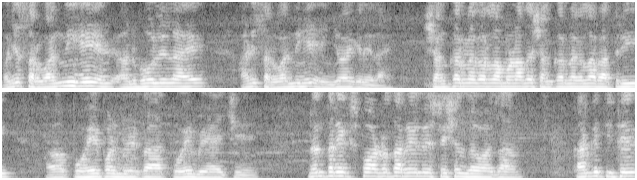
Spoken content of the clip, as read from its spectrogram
म्हणजे सर्वांनी हे अनुभवलेलं आहे आणि सर्वांनी हे एन्जॉय केलेलं आहे. शंकरनगरला म्हणा तर शंकरनगरला रात्री पोहे पण मिळतात पोहे मिळायचे. नंतर एक स्पॉट होता रेल्वे स्टेशन जवळचा. कारण की तिथे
